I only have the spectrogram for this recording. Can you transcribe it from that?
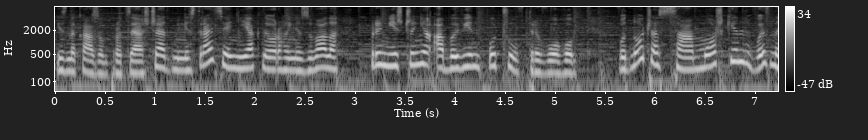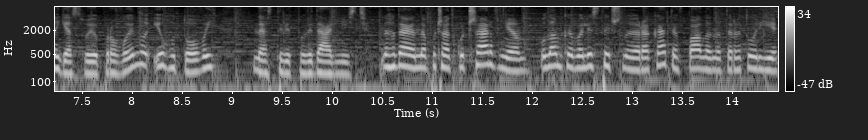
із наказом про це. А ще адміністрація ніяк не організувала приміщення, аби він почув тривогу. Водночас сам Мошкін визнає свою провину і готовий нести відповідальність. Нагадаю, на початку червня уламки балістичної ракети впали на території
